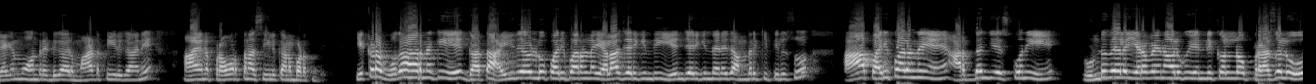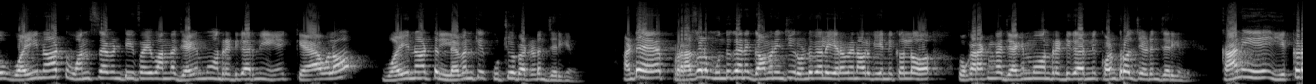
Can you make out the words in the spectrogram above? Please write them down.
జగన్మోహన్ రెడ్డి గారి మాట తీరు కానీ ఆయన ప్రవర్తనశీలి కనబడుతుంది. ఇక్కడ ఉదాహరణకి గత ఐదేళ్ళు పరిపాలన ఎలా జరిగింది ఏం జరిగింది అనేది అందరికీ తెలుసు. ఆ పరిపాలనే అర్థం చేసుకొని రెండు వేల ఇరవై నాలుగు ఎన్నికల్లో ప్రజలు వైనాట్ వన్ సెవెంటీ ఫైవ్ అన్న జగన్మోహన్ రెడ్డి గారిని కేవలం వైనాట్ లెవెన్కి కూర్చోబెట్టడం జరిగింది. అంటే ప్రజలు ముందుగానే గమనించి రెండు వేల ఇరవై నాలుగు ఎన్నికల్లో ఒక రకంగా జగన్మోహన్ రెడ్డి గారిని కంట్రోల్ చేయడం జరిగింది. కానీ ఇక్కడ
